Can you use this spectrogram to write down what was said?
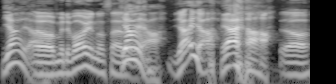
ja, ja. Men det var ju någon sån här... Ja, ja. Ja, ja. Ja, ja. ja.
